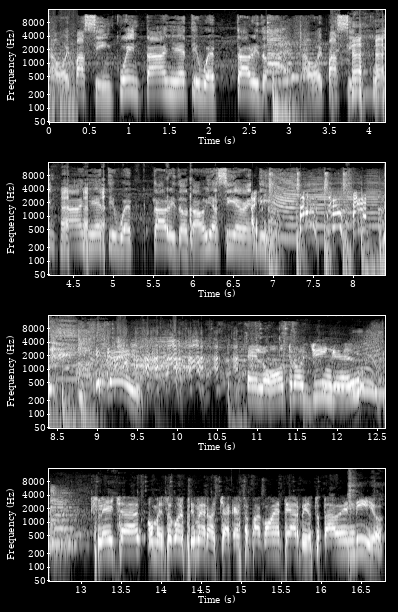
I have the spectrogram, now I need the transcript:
Ya voy para 50 años y este web tárido. Ya voy para 50 años y este web tárido todavía sigue vendido. Ey, en los otros jingles, Flecha comenzó con el primero. Chaca, eso para con este árbitro, esto estaba vendido.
